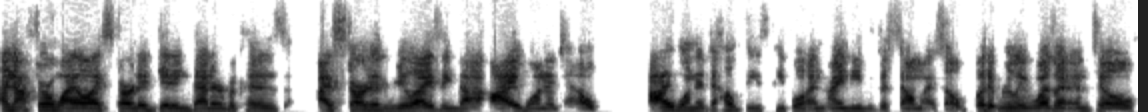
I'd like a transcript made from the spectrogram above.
And after a while, I started getting better because I started realizing that I wanted to help. I wanted to help these people and I needed to sell myself. But it really wasn't until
